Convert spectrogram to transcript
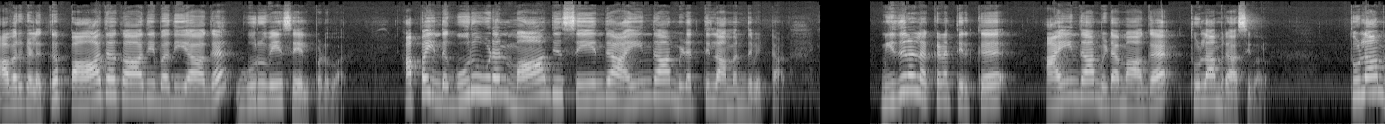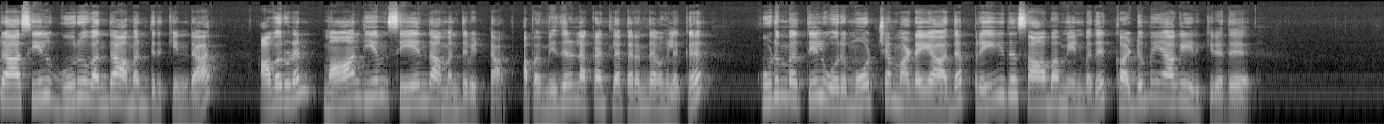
அவர்களுக்கு பாதகாதிபதியாக குருவே செயல்படுவார். அப்போ இந்த குருவுடன் மாதி சேர்ந்து ஐந்தாம் இடத்தில் அமர்ந்து விட்டார். மிதுன லக்கணத்திற்கு ஐந்தாம் இடமாக துலாம் ராசி வரும். துலாம் ராசியில் குரு வந்து அமர்ந்திருக்கின்றார். அவருடன் மாந்தியம் சேர்ந்து அமர்ந்து விட்டால் அப்போ மிதுன லக்கணத்தில் பிறந்தவங்களுக்கு குடும்பத்தில் ஒரு மோட்சம் அடையாத பிரேத சாபம் என்பது கடுமையாக இருக்கிறது.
